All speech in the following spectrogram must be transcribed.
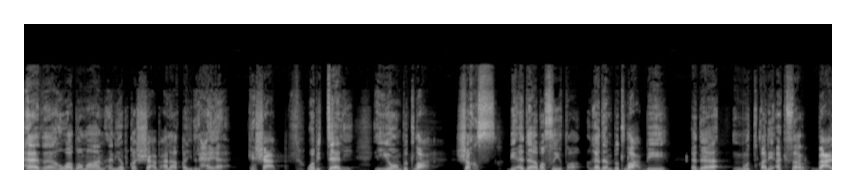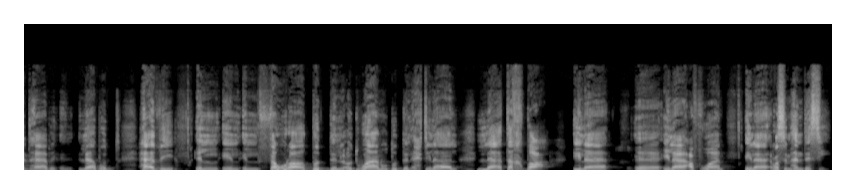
هذا هو ضمان أن يبقى الشعب على قيد الحياة كشعب. وبالتالي اليوم بيطلع شخص بأداة بسيطة غدا بيطلع باداء متقنه أكثر بعدها ب... لابد. هذه ال- ال- الثورة ضد العدوان وضد الاحتلال لا تخضع إلى آه، إلى عفوا إلى رسم هندسي.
